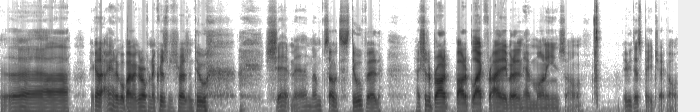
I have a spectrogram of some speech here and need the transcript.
Uh, I gotta I gotta go buy my girlfriend a Christmas present too. Shit, man, I'm so stupid. I should have brought it bought it Black Friday, but I didn't have money, so Maybe this paycheck I'll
